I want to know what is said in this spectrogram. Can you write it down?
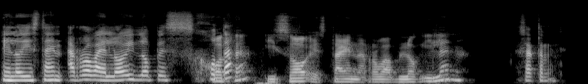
Eloy está en arroba Eloy López J. J y So está en arroba blog y lana. Exactamente.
